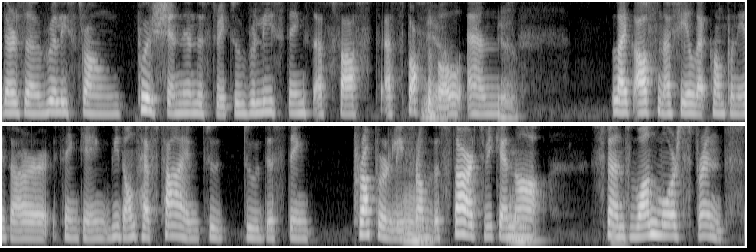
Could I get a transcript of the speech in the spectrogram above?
there's a really strong push in the industry to release things as fast as possible. And yeah. like often I feel that companies are thinking we don't have time to do this thing properly Mm. from the start. We cannot spend one more sprint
